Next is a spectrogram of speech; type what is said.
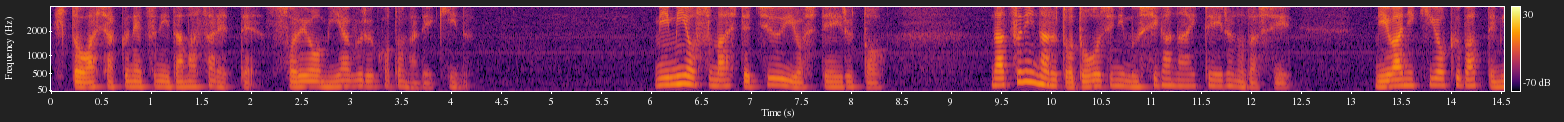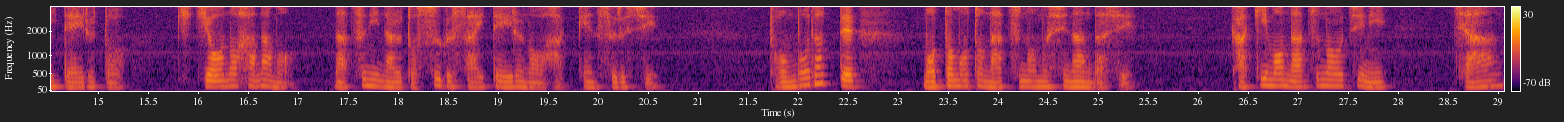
人は灼熱に騙されてそれを見破ることができぬ。耳を澄まして注意をしていると夏になると同時に虫が鳴いているのだし庭に気を配って見ていると桔梗の花も夏になるとすぐ咲いているのを発見するしトンボだってもともと夏の虫なんだし柿も夏のうちにちゃん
